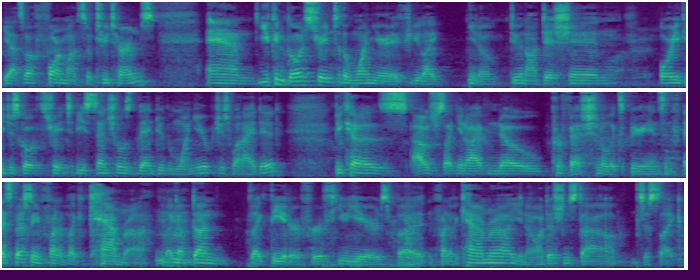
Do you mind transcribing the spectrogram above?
yeah, it's about four months, so two terms. And you can go in straight into the one year if you like, you know, do an audition, or you could just go straight into the essentials, then do the one year, which is what I did, because I was just like, you know, I have no professional experience, and especially in front of like a camera. Like I've done like theater for a few years, but in front of a camera, you know, audition style, just like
